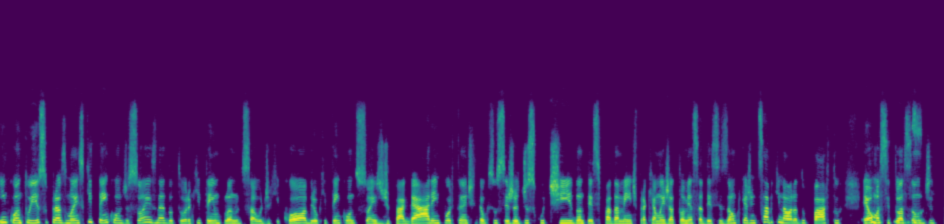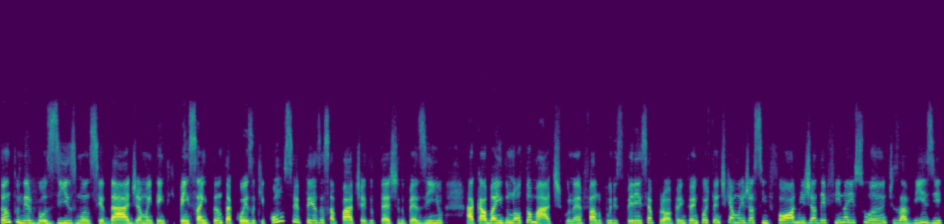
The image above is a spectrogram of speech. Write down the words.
Enquanto isso, para as mães que têm condições, né, doutora, que tem um plano de saúde que cobre ou que tem condições de pagar, é importante, então, que isso seja discutido antecipadamente para que a mãe já tome essa decisão, porque a gente sabe que na hora do parto é uma situação de tanto nervosismo, ansiedade, a mãe tem que pensar em tanta coisa que, com certeza, essa parte aí do teste do pezinho acaba indo no automático, né? Falo por experiência própria. Então, é importante que a mãe já se informe, já defina isso antes, avise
